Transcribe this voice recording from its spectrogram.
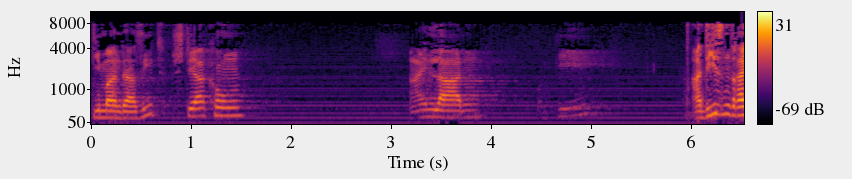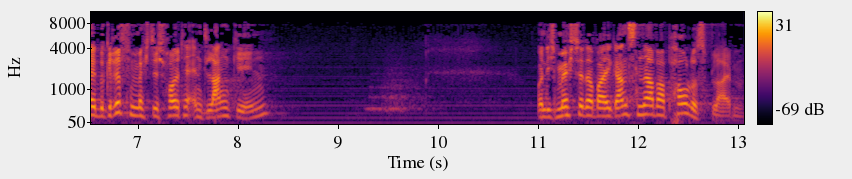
die man da sieht, Stärkung, einladen und gehen, an diesen drei Begriffen möchte ich heute entlang gehen. Und ich möchte dabei ganz nah bei Paulus bleiben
